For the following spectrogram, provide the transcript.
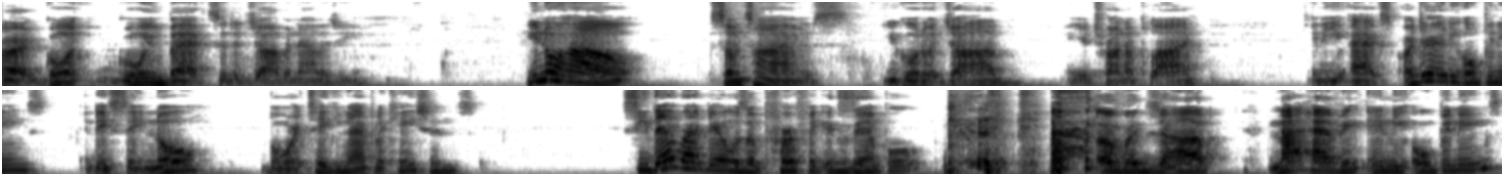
All right, going going back to the job analogy. You know how sometimes you go to a job and you're trying to apply and you ask, "Are there any openings?" and they say no, but we're taking applications. See, that right there was a perfect example of a job not having any openings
